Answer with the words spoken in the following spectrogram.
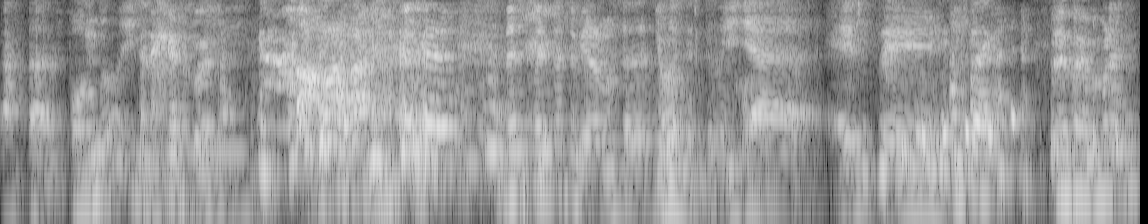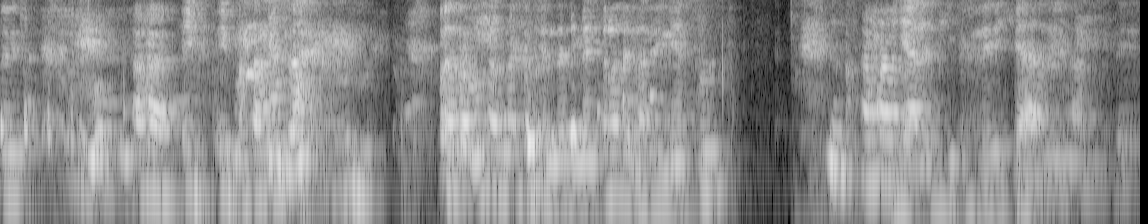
hasta el fondo y, después se subieron ustedes Yo me dos y ya este Isaac se fue enfrente y, y pasamos a pasamos a una estación del metro de la línea azul y ya les dije- le dije al, al de,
